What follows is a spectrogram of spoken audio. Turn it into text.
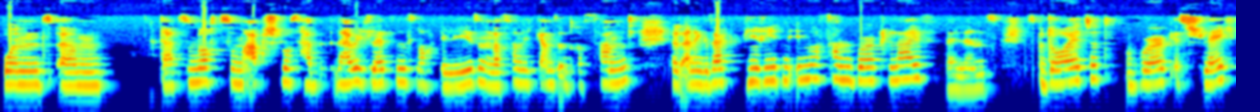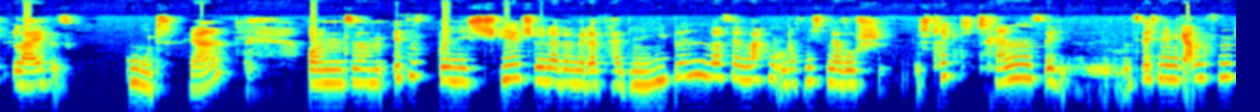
Und ähm, dazu noch zum Abschluss, hab, da habe ich letztens noch gelesen, und das fand ich ganz interessant, da hat eine gesagt, wir reden immer von Work-Life-Balance. Das bedeutet, Work ist schlecht, Life ist gut, ja. Und ähm, ist es denn nicht viel schöner, wenn wir das halt lieben, was wir machen und das nicht mehr so strikt trennen zwischen dem Ganzen.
